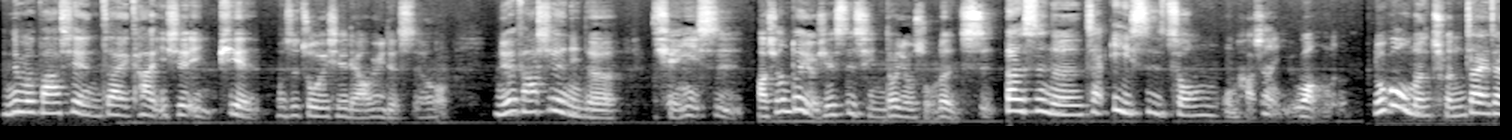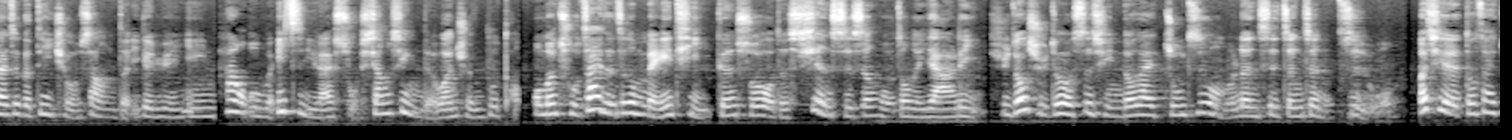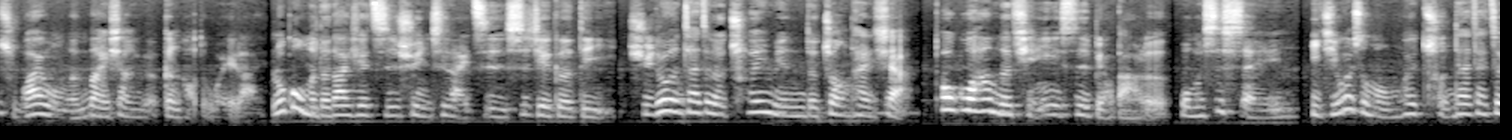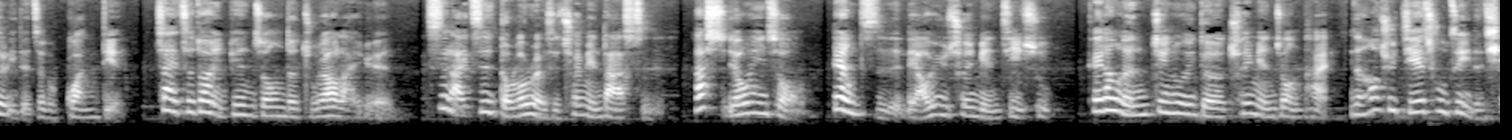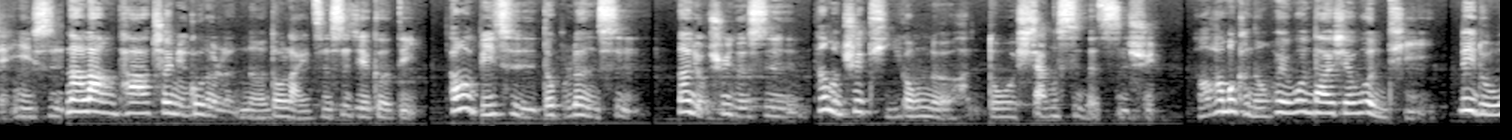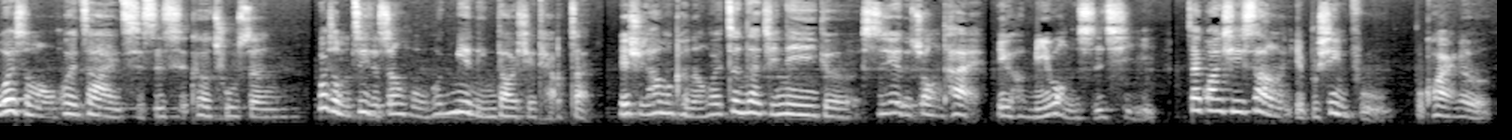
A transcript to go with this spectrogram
你有没有发现，在看一些影片或是做一些疗愈的时候，你会发现你的潜意识好像对有些事情都有所认识，但是呢，在意识中，我们好像遗忘了。如果我们存在在这个地球上的一个原因和我们一直以来所相信的完全不同，我们处在的这个媒体跟所有的现实生活中的压力，许多许多的事情都在阻止我们认识真正的自我，而且都在阻碍我们迈向一个更好的未来。如果我们得到一些资讯是来自世界各地，许多人在这个催眠的状态下，透过他们的潜意识表达了我们是谁，以及为什么我们会存在在这里的这个观点。在这段影片中的主要来源。是来自 Dolores 催眠大师，他使用一种量子疗愈催眠技术，可以让人进入一个催眠状态，然后去接触自己的潜意识。那让他催眠过的人呢，都来自世界各地，他们彼此都不认识。那有趣的是，他们却提供了很多相似的资讯。然后他们可能会问到一些问题，例如为什么我会在此时此刻出生？为什么自己的生活会面临到一些挑战？也许他们可能会正在经历一个失业的状态，一个很迷惘的时期，在关系上也不幸福、不快乐，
